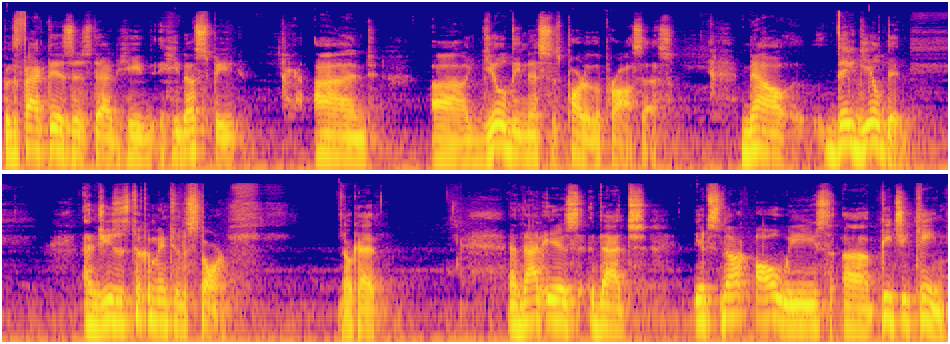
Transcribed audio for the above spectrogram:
But the fact is, is that he he does speak, and uh, yieldiness is part of the process. Now they yielded, and Jesus took them into the storm. Okay, and that is that it's not always uh, peachy keen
